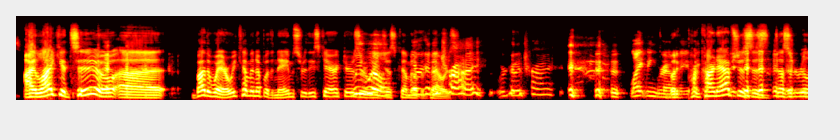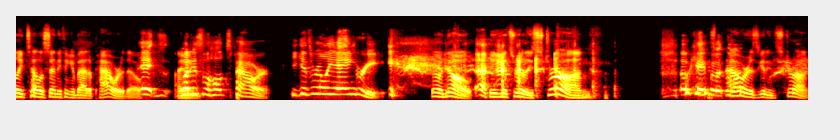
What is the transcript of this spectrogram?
I like it too. Uh, by the way, are we coming up with names for these characters, we or will. are we just coming We're up with gonna powers? try. We're gonna try. Lightning round. But baby. Car- Carnaptious is, doesn't really tell us anything about a power, though. It's, I what mean- is the Hulk's power? He gets really angry. Oh no, he gets really strong. okay, His but uh, power is getting strong.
